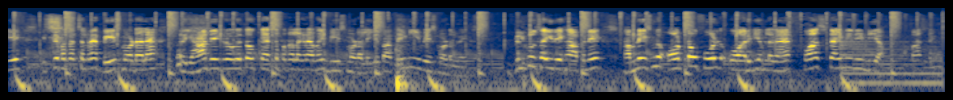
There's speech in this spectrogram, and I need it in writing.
ये इससे पता चल रहा है बेस मॉडल है। पर यहाँ देख रहे होगे तो कैसे पता लग रहा है भाई बेस मॉडल है? ये तो आता ही नहीं है बेस मॉडल में। बिल्कुल सही देखा आपने। हमने इसमें ऑटो फोल्ड ओ लगाया first time in India first time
